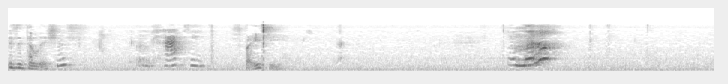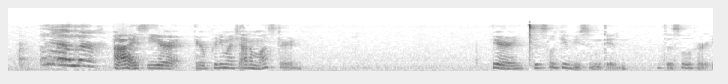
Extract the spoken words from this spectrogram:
Is it delicious? I'm. Spicy. Mama. Mama. Ah, I see you're you're pretty much out of mustard. Here, this will give you some good. This will hurt.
